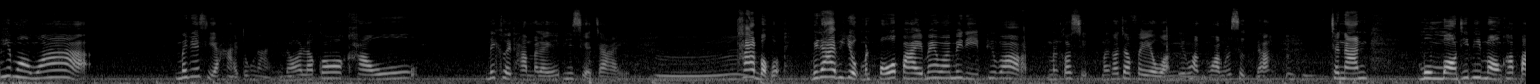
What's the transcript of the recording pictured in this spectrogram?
พี่มองว่าไม่ได้เสียหายตรงไหนเนาะแล้วก็เขาไม่เคยทำอะไรให้พี่เสียใจถ้าบอกว่าไม่ได้พี่หยกมันโป๊ไปแม่ว่าไม่ดี พี่ว่ามันก็เสียมันก็จะเฟลอะพี่ความความรู้สึกนะอือหือฉะนั้น มุมมองที่พี่มองเข้าไป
